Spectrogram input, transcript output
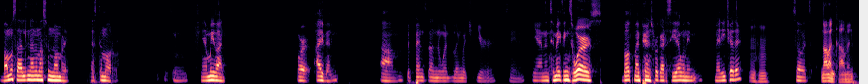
vamos a darle nada más un nombre a este morro. So, me llamo Ivan or Ivan. Um, depends on what language you're saying it yeah, and then to make things worse, both my parents were Garcia when they met each other. Mhm. So it's Not uncommon.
